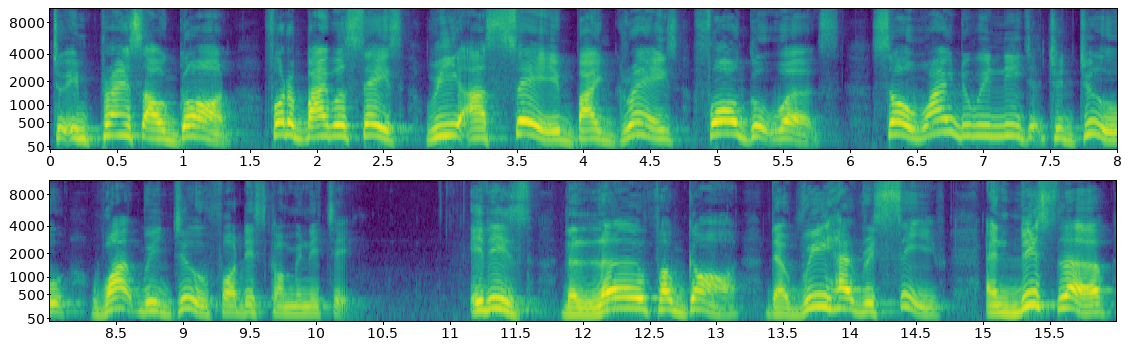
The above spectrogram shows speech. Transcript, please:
to impress our God, for the Bible says we are saved by grace for good works. So, why do we need to do what we do for this community? It is the love of God that we have received, and this love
